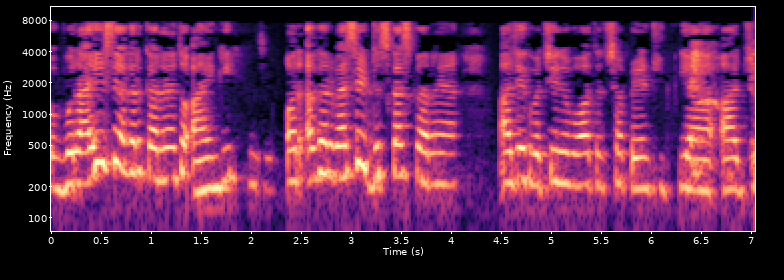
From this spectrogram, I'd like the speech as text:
برائی سے اگر کر رہے ہیں تو آئیں گی۔ جی۔ اور اگر ویسے ڈسکس کر رہے ہیں آج ایک بچی نے بہت اچھا پینٹ کیا آج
